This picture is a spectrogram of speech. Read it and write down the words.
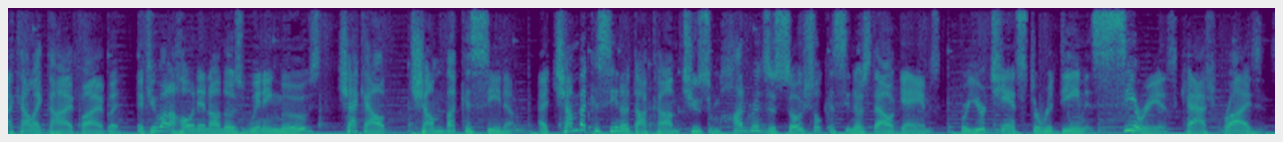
I kind of like the high five, but if you want to hone in on those winning moves, check out Chumba Casino. At ChumbaCasino.com, choose from hundreds of social casino style games for your chance to redeem serious cash prizes.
